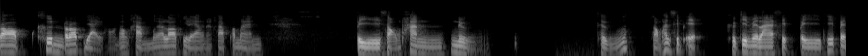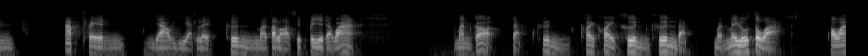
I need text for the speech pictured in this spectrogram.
รอบขึ้นรอบใหญ่ของทองคำเมื่อรอบที่แล้วนะครับ ประมาณปีสองพันหนึ่งถึงสองพันสิบเอ็ดคือกินเวลาสิบปีที่เป็นอัพเทรนยาวเหยียดเลยขึ้นมาตลอดสิบปี แต่ว่า มันก็แบบขึ้น ค่อยๆขึ้นขึ้นแบบ เหมือนไม่รู้ตัว เพราะว่า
